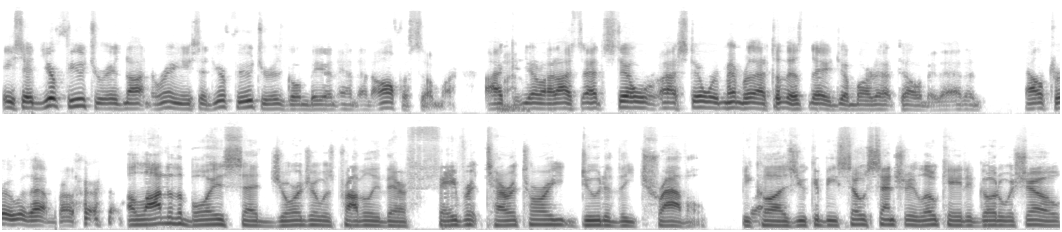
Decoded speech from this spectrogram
He said, "Your future is not in the ring." He said, "Your future is going to be in, in an office somewhere." I, wow. you know, and I that still, I still remember that to this day. Jim Barnett telling me that, and how true was that, brother? a lot of the boys said Georgia was probably their favorite territory due to the travel because right. you could be so centrally located, go to a show,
